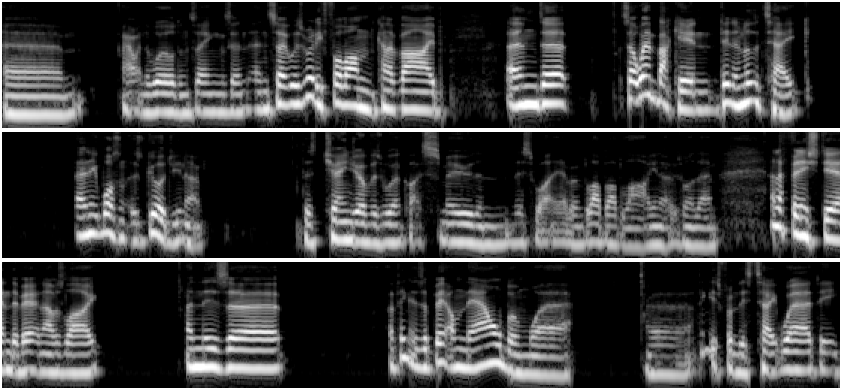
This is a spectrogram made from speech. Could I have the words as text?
um, out in the world and things, and and so it was really full on kind of vibe. And uh, so I went back in, did another take, and it wasn't as good, you know. The changeovers weren't quite smooth, and this, whatever, and blah blah blah. You know, it was one of them. And I finished the end of it, and I was like, and there's a, I think there's a bit on the album where, uh, I think it's from this tape where the,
